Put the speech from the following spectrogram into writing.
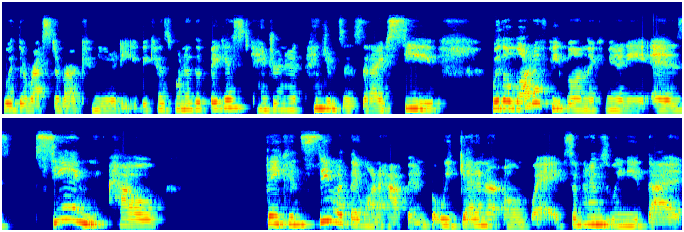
with the rest of our community because one of the biggest hindrances that I see with a lot of people in the community is seeing how they can see what they want to happen, but we get in our own way. Sometimes we need that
